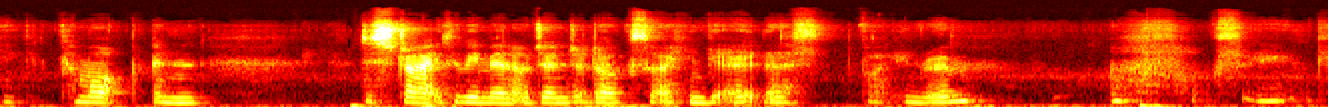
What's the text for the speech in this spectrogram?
He could come up and distract the wee mental ginger dog so I can get out this fucking room. Oh, fuck's sake.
